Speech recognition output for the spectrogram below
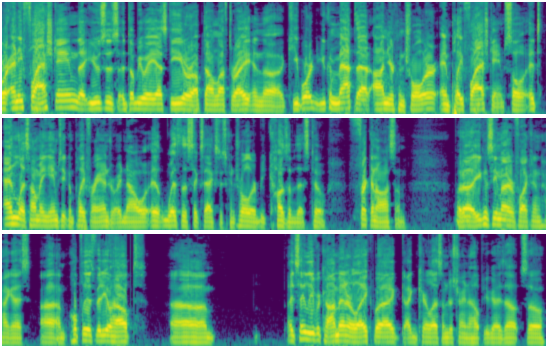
or any Flash game that uses a WASD or up, down, left, right in the keyboard. You can map that on your controller and play Flash games. So it's endless how many games you can play for Android now with the Sixaxis controller because of this too. Freaking awesome. But uh, you can see my reflection. Hi guys. Um, hopefully this video helped. Um, I'd say leave a comment or like, but I, I can care less. I'm just trying to help you guys out. So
